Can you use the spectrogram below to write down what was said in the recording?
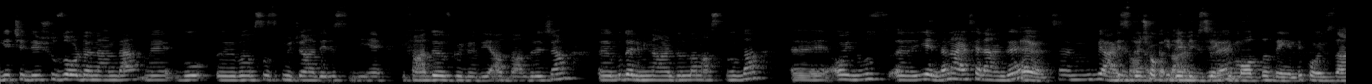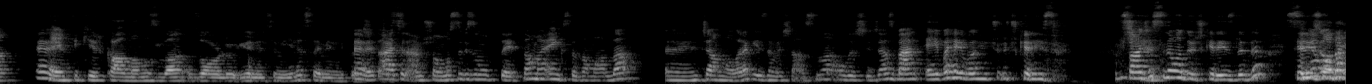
geçirdiği şu zor dönemden ve bu e, bağımsızlık mücadelesi diye, ifade özgürlüğü diye adlandıracağım. E, bu dönemin ardından aslında e, oyunumuz e, yeniden ertelendi. Evet. E, bir ay Biz sonra de çok kadar gidebilecek süre. bir modda değildik. O yüzden Evet. hem fikir kalmamızla zorlu yönetimiyle sevindik Evet açıkçası. ertelenmiş olması bizi mutlu etti ama en kısa zamanda e, canlı olarak izleme şansına ulaşacağız. Ben Eyvah Eyvah 3'ü 3 kere izledim. Sadece sinemada üç kere izledim. Sinemada- Televizyonda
